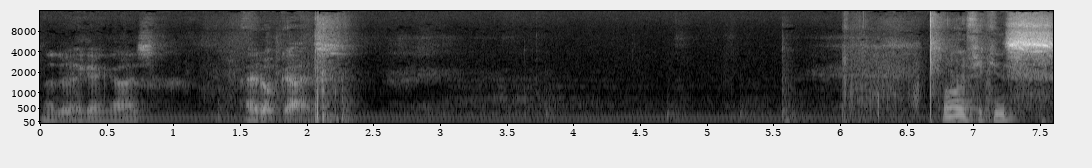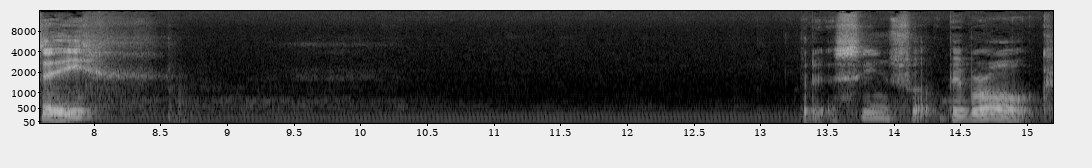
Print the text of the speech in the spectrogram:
gonna do it again, guys. Head up, guys. Don't know if you can see. but it seems to be broke.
